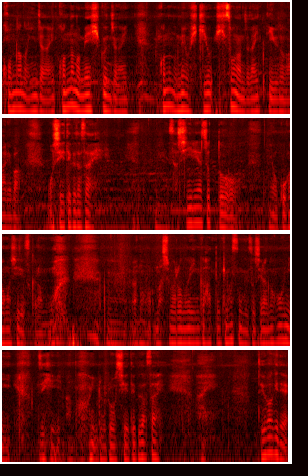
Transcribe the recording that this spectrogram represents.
こんなのいいんじゃないこんなの目引くんじゃないこんなの目を引き引きそうなんじゃないっていうのがあれば教えてください、うん、差し入れはちょっと、ね、おこがましいですからもう、うん、あのマシュマロのリンク貼っておきますのでそちらの方にぜひあのいろいろ教えてください、はい、というわけで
